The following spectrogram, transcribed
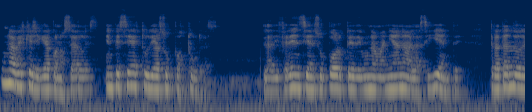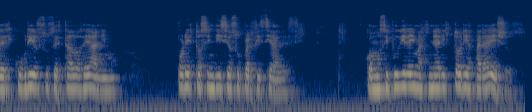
Una vez que llegué a conocerles, empecé a estudiar sus posturas, la diferencia en su porte de una mañana a la siguiente, tratando de descubrir sus estados de ánimo por estos indicios superficiales, como si pudiera imaginar historias para ellos,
